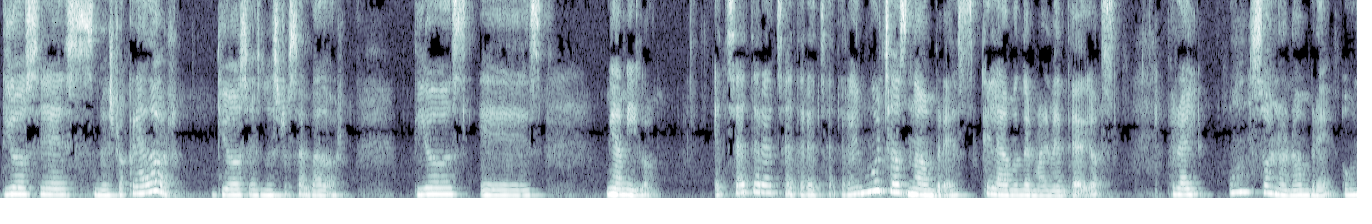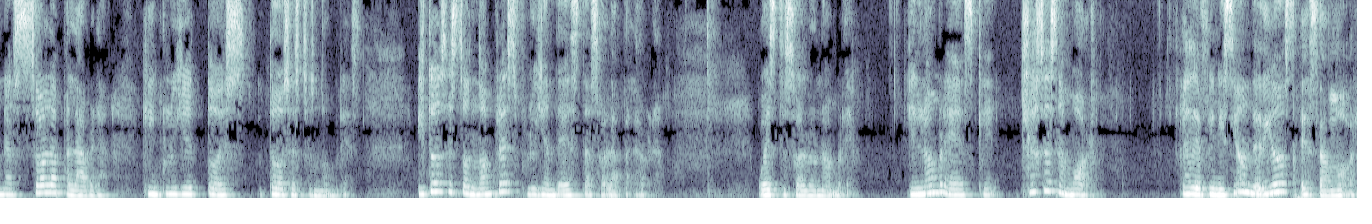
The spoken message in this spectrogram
Dios es nuestro Creador, Dios es nuestro Salvador, Dios es mi amigo, etcétera, etcétera, etcétera. Hay muchos nombres que le damos normalmente a Dios, pero hay un solo nombre o una sola palabra que incluye todos, todos estos nombres. Y todos estos nombres fluyen de esta sola palabra o este solo nombre. El nombre es que Dios es amor. La definición de Dios es amor.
